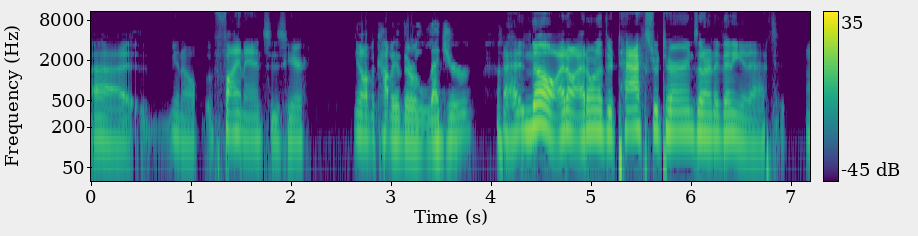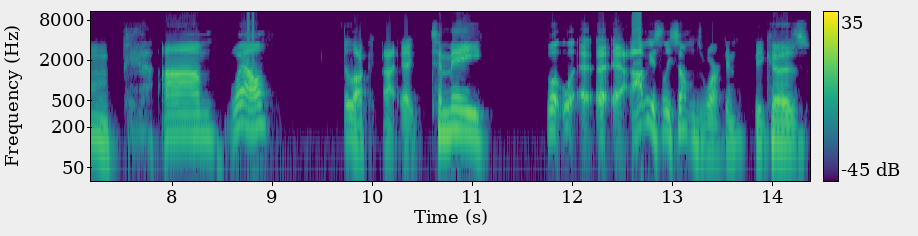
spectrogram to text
uh, you know finances here. You don't have a copy of their ledger? Uh, no, I don't. I don't have their tax returns. I don't have any of that. Um, well, look, uh, uh, to me, well, uh, uh, obviously something's working because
